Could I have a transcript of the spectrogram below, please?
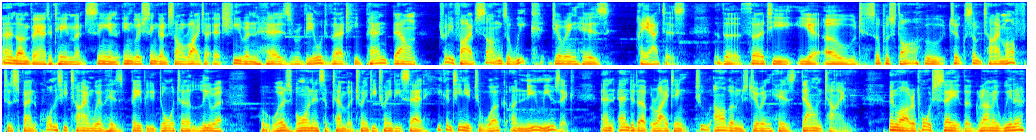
And on the entertainment scene, English singer and songwriter Ed Sheeran has revealed that he penned down 25 songs a week during his hiatus the 30 year old superstar who took some time off to spend quality time with his baby daughter Lyra, who was born in September 2020, said he continued to work on new music and ended up writing two albums during his downtime. Meanwhile, reports say the Grammy winner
